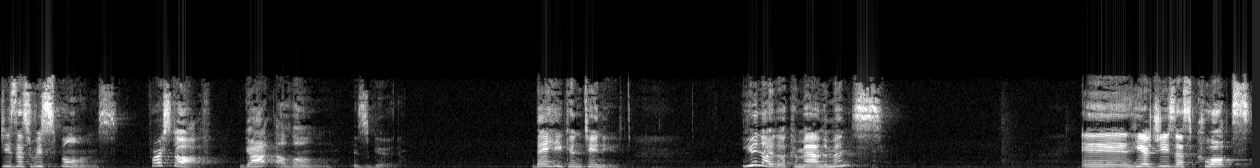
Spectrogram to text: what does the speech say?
Jesus responds First off, God alone is good. Then he continued, You know the commandments. And here Jesus quotes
